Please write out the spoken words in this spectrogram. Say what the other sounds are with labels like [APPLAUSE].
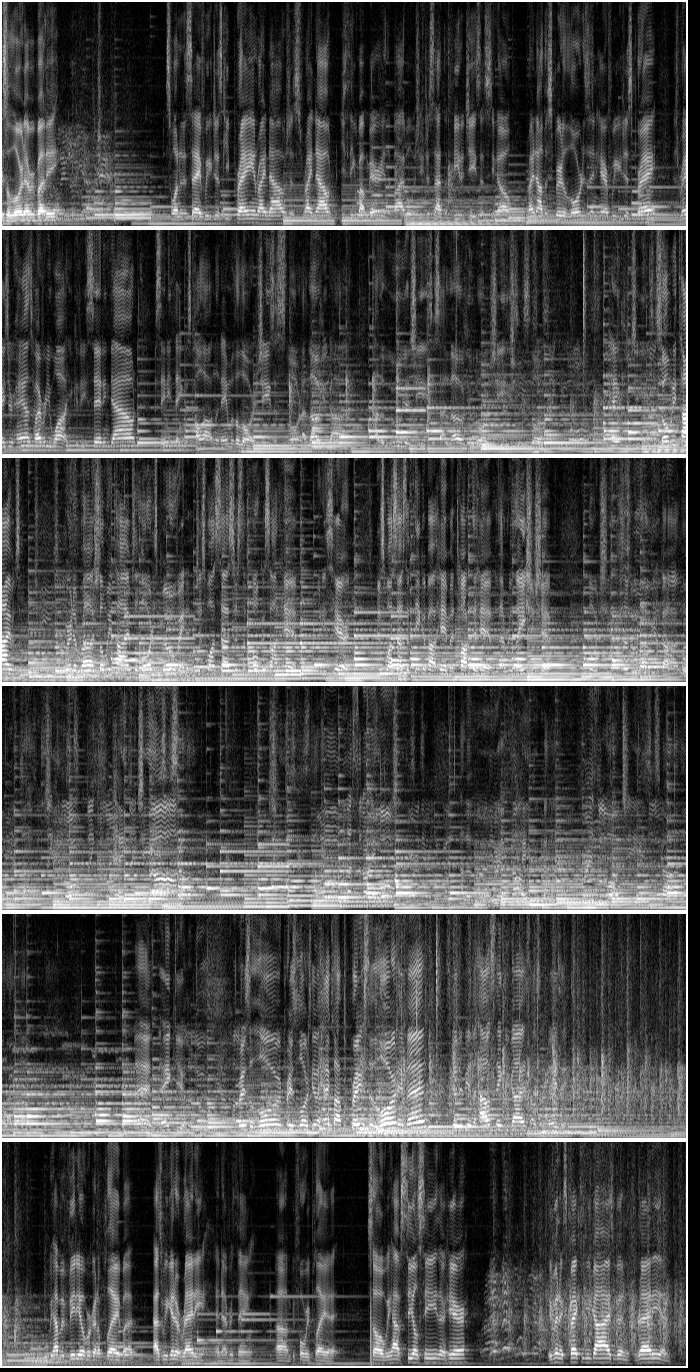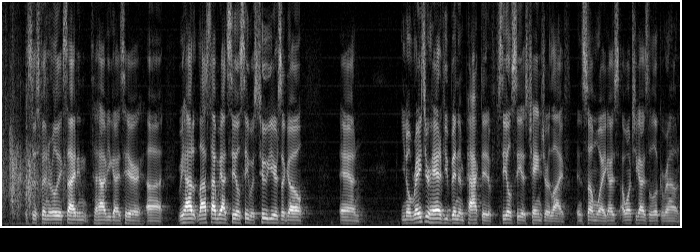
Praise the Lord, everybody. Just wanted to say, if we just keep praying right now, just right now, you think about Mary in the Bible when she just at the feet of Jesus, you know. Right now, the Spirit of the Lord is in here. If we could just pray, just raise your hands however you want. You could be sitting down, just anything. Just call out in the name of the Lord. Jesus, Lord, I love you, God. Hallelujah, Jesus. I love you, Lord. Jesus, Lord. Thank you, Lord. Thank you, Jesus. So many times in a rush. So many times the Lord is moving and just wants us just to focus on Him when He's here. He just wants us to think about Him and talk to Him that relationship. Lord Jesus, Praise the Lord. Praise the Lord. Let's give a hand clap of praise to the Lord. Amen. It's good to be in the house. Thank you guys. That was amazing. We have a video we're going to play, but as we get it ready and everything, um, before we play it, so we have CLC. They're here. We've been expecting you guys. We've been ready, and it's just been really exciting to have you guys here. Uh, we had last time we had CLC was two years ago, and you know, raise your hand if you've been impacted. If CLC has changed your life in some way, guys. I want you guys to look around.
